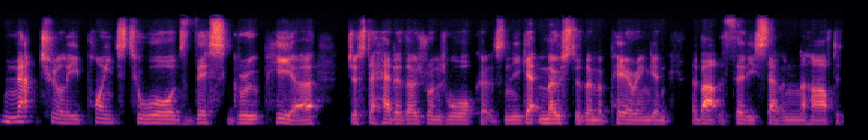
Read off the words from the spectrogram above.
naturally points towards this group here, just ahead of those runners walkers. And you get most of them appearing in about the 37 and a half to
